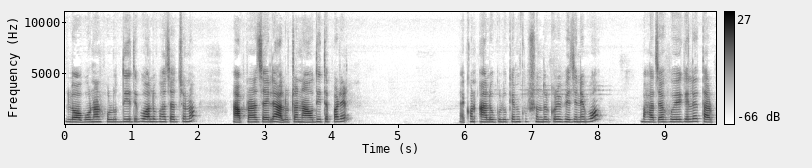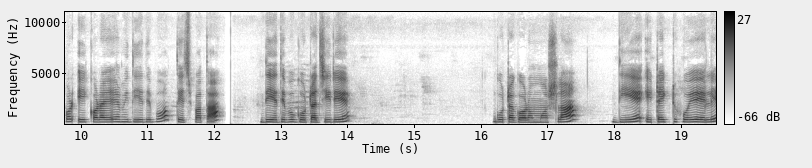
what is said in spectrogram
লবণ আর হলুদ দিয়ে দেবো আলু ভাজার জন্য। আপনারা চাইলে আলুটা নাও দিতে পারেন। এখন আলুগুলোকে আমি খুব সুন্দর করে ভেজে নেব। ভাজা হয়ে গেলে তারপর এই কড়াইয়ে আমি দিয়ে দেব তেজপাতা। দিয়ে দেব গোটা জিরে। গোটা গরম মশলা। দিয়ে এটা একটু হয়ে এলে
